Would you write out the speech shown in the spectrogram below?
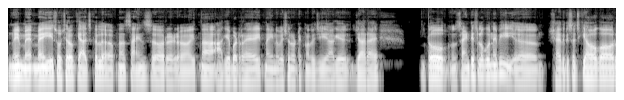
नहीं, मैं मैं यही सोच रहा हूँ कि आजकल अपना साइंस और इतना आगे बढ़ रहा है, इतना इनोवेशन और टेक्नोलॉजी आगे जा रहा है। तो साइंटिस्ट लोगों ने भी शायद रिसर्च किया होगा और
